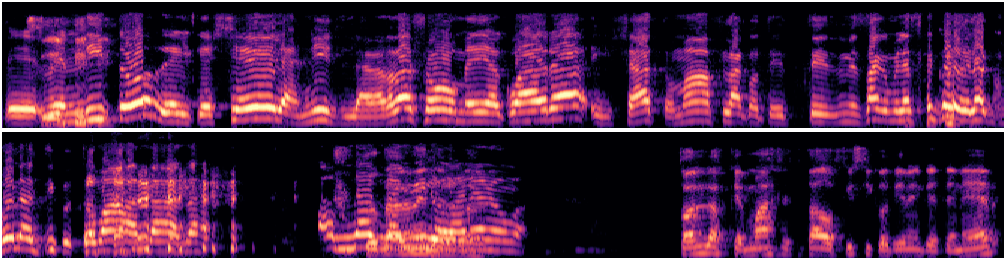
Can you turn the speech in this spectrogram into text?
eh, Sí. bendito del que lleve la snitch. La verdad, yo hago media cuadra y ya, tomá, flaco, te, te- me, saco, me la saco de la cola, tipo, tomá, andá, andá. Andá Totalmente, tranquilo, total. ganá nomás. Son los que más estado físico tienen que tener,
